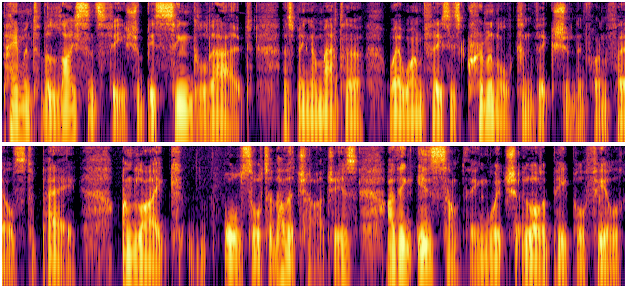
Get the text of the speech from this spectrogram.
payment of a licence fee should be singled out as being a matter where one faces criminal conviction if one fails to pay, unlike all sorts of other charges, I think is something which a lot of people feel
